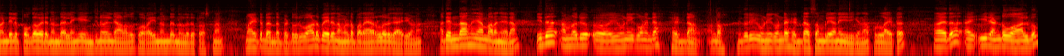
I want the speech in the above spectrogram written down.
വണ്ടിയിൽ പുക വരുന്നുണ്ട് അല്ലെങ്കിൽ എഞ്ചിൻ ഓയിലിന്റെ അളവ് കുറയുന്നുണ്ട് എന്നുള്ളൊരു പ്രശ്നമായിട്ട് ബന്ധപ്പെട്ട് ഒരുപാട് പേര് നമ്മളുടെ പറയാറുള്ളൊരു കാര്യമാണ്. അതെന്താണെന്ന് ഞാൻ പറഞ്ഞുതരാം. ഇത് നമ്മളൊരു യൂണിക്കോണിന്റെ ഹെഡാണ് ഉണ്ടോ ഇതൊരു യൂണിക്കോണിന്റെ ഹെഡ് അസംബ്ലിയാണ് ഇരിക്കുന്നത് ഫുള്ളായിട്ട് അതായത് ഈ രണ്ട് വാൽവും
